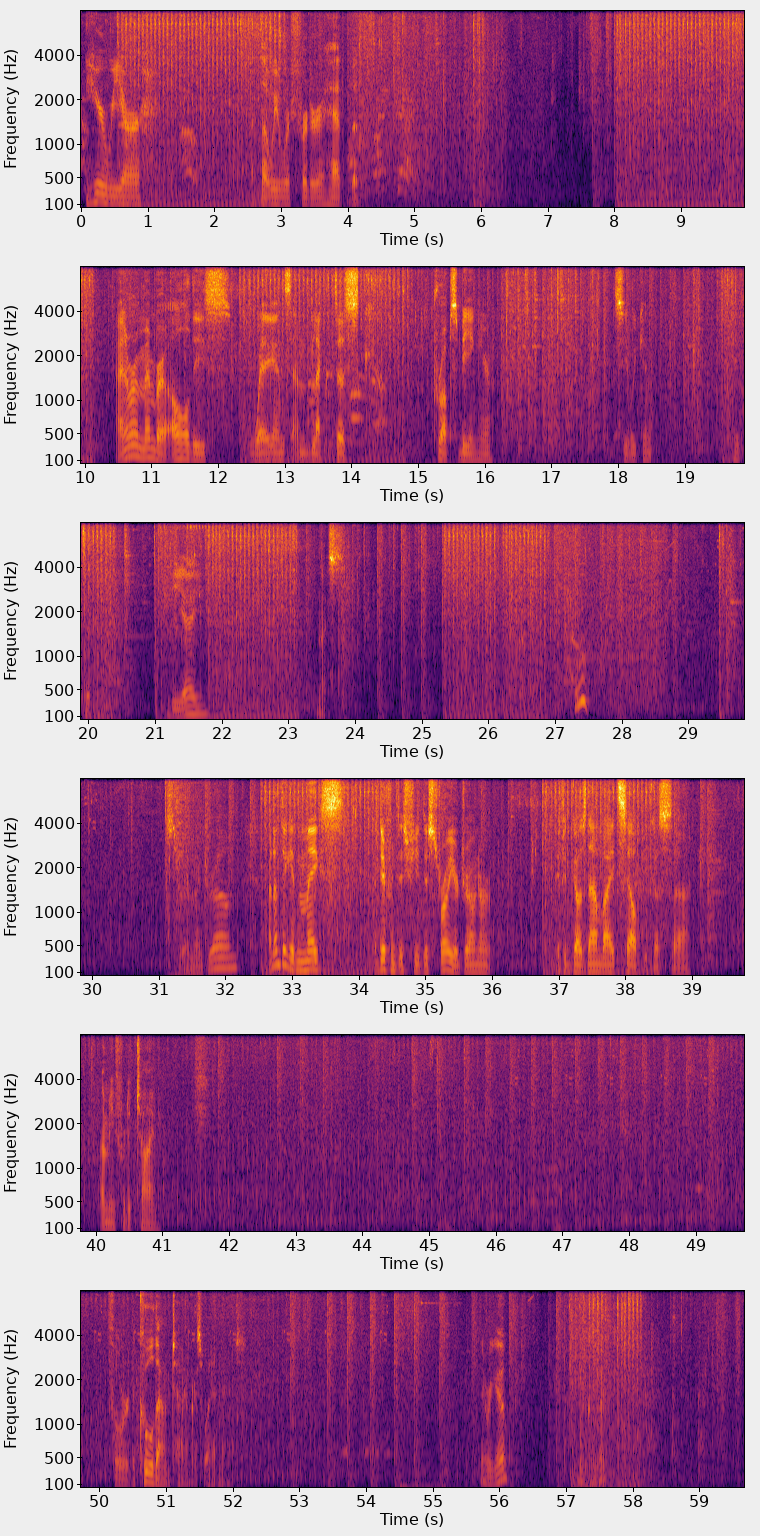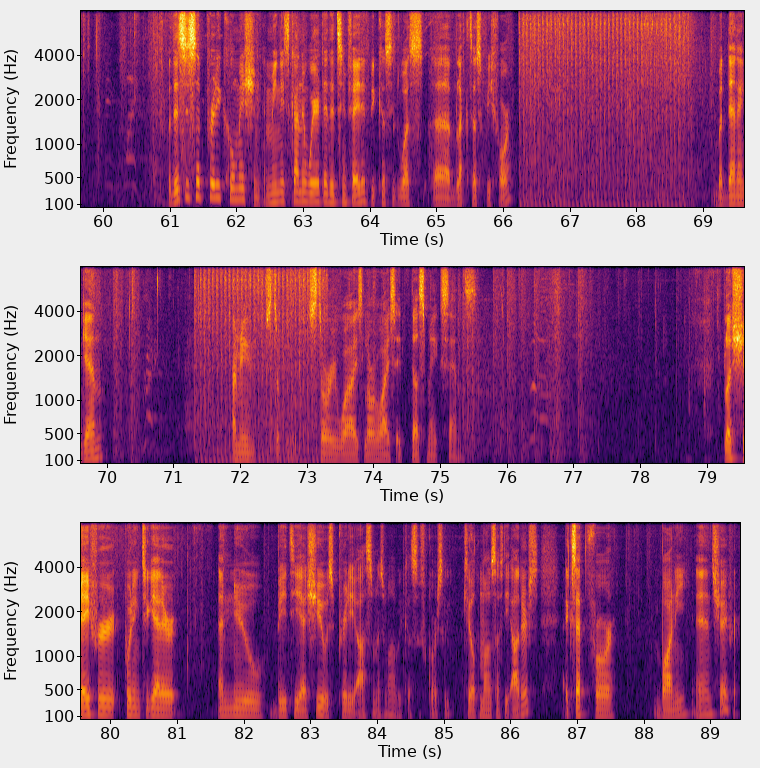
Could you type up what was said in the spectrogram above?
Here we are. I thought we were further ahead, but I don't remember all these wagons and Black Tusk props being here. Let's see if we can hit it. Yay. Nice. Destroy my drone. I don't think it makes a difference if you destroy your drone or if it goes down by itself because uh, I mean for the time. For the cooldown timer is what I meant. There we go. Welcome back. But this is a pretty cool mission. I mean, it's kind of weird that it's invaded because it was uh, Black Tusk before. But then again, I mean, sto story-wise, lore-wise, it does make sense. Plus Schaefer putting together a new BTSU is pretty awesome as well, because of course we killed most of the others, except for Bonnie and Schaefer.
